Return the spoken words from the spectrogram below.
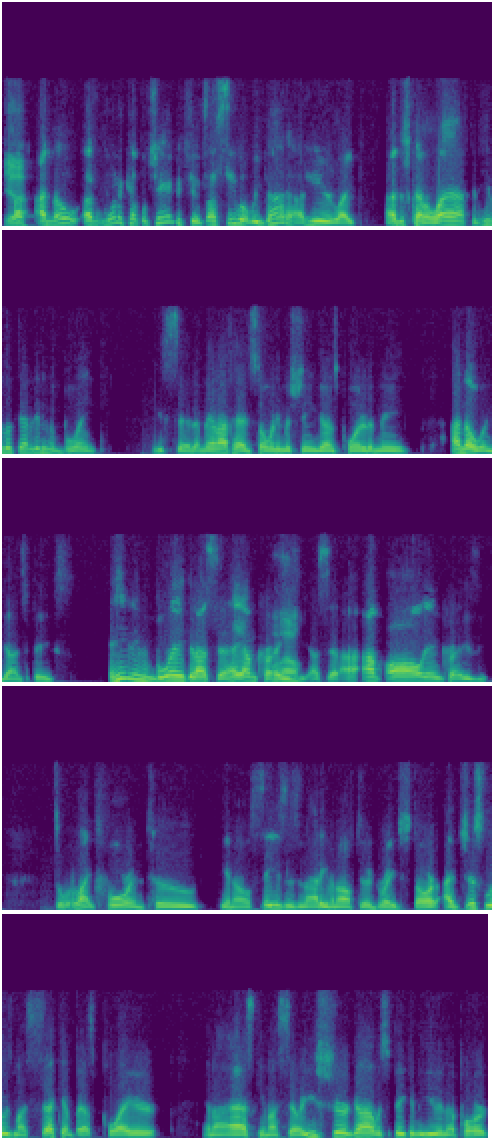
yeah. I, I, know I've won a couple championships. I see what we got out here. Like, I just kind of laughed, and he looked at me, didn't even blink. He said, "Man, I've had so many machine guns pointed at me. I know when God speaks." And he didn't even blink. And I said, "Hey, I'm crazy." Wow. I said, I- "I'm all in crazy." So we're like four and two. You know, season's not even off to a great start. I just lose my second best player, and I asked him. I said, "Are you sure God was speaking to you in that part?"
